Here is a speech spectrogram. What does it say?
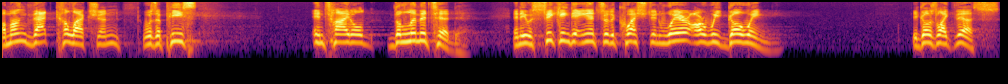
Among that collection was a piece entitled The Limited. And he was seeking to answer the question, Where are we going? It goes like this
